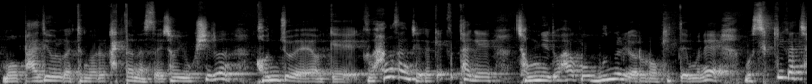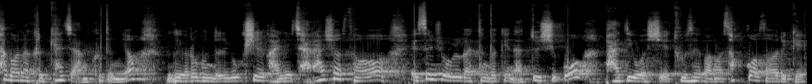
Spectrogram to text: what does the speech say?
뭐 바디오일 같은 거를 갖다 놨어요. 저희 욕실은 건조해요. 이렇게 그 항상 제가 깨끗하게 정리도 하고 문을 열어놓기 때문에 뭐 습기가 차거나 그렇게 하지 않 거든요. 그러니까 여러분들 욕실 관리 잘 하셔서 에센셜 오일 같은 거 이렇게 놔두시고 바디워시에 두세 방울 섞어서 이렇게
